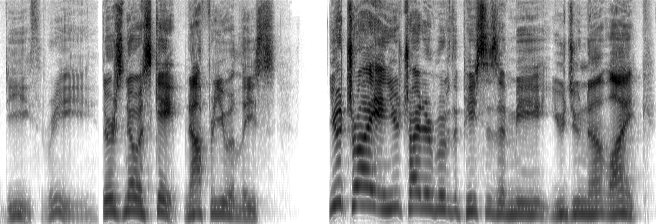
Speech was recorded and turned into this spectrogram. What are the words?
D3. There's no escape, not for you at least. You try and you try to remove the pieces of me you do not like,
